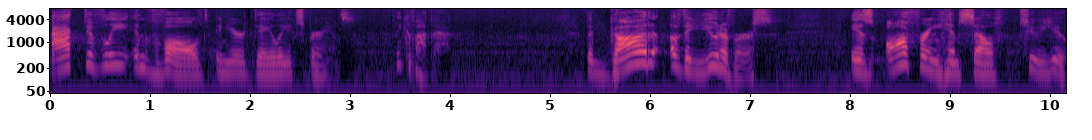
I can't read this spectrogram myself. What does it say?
actively involved in your daily experience. Think about that. The God of the universe is offering himself to you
